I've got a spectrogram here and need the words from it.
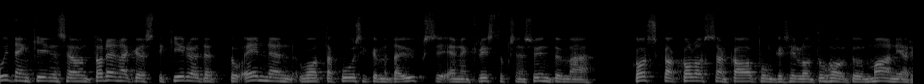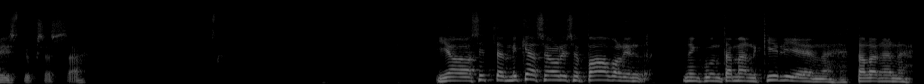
kuitenkin se on todennäköisesti kirjoitettu ennen vuotta 61 ennen Kristuksen syntymää, koska Kolossan kaupunki silloin tuhoutui maanjäristyksessä. Ja sitten mikä se oli se Paavalin niin kuin tämän kirjeen tällainen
